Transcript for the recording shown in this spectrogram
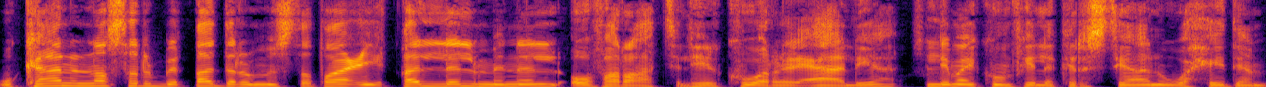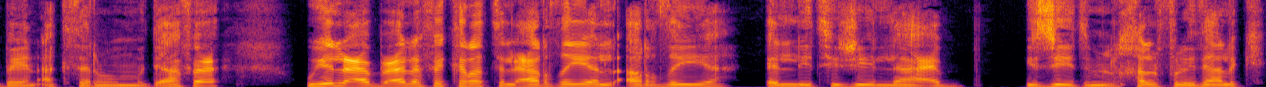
وكان النصر بقدر المستطاع يقلل من الأوفرات اللي هي الكور العالية اللي ما يكون فيها كريستيانو وحيدا بين أكثر من مدافع. ويلعب على فكرة العرضية الأرضية اللي تجي اللاعب يزيد من الخلف. ولذلك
